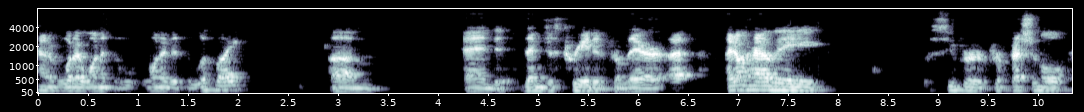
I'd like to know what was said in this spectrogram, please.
kind of what I wanted to wanted it to look like. Um, and then just created from there. I, I don't have a super professional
